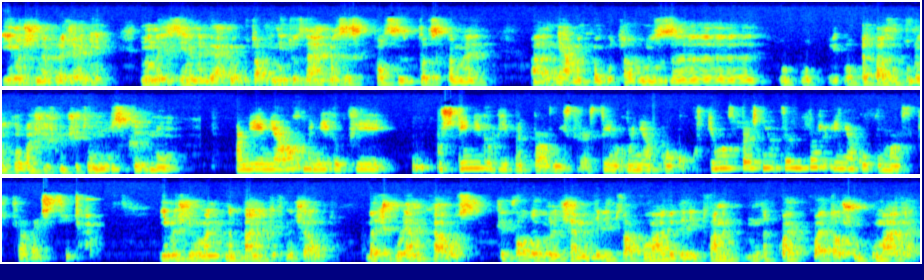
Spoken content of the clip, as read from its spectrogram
Имаше напрежение, но наистина не бяхме готови. Нито знаехме с какво се сблъскваме, а, нямахме готовност за... Предпазното облекло беше изключително скъдно. А ние нямахме никакви почти никакви предпазни средства. Имахме няколко костюма в спешния център и няколко маски. Това беше всичко. Имаше момент на паника в началото. Беше голям хаос. Какво да облечеме, дали това помага, дали това на, на кое, кое точно помага,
